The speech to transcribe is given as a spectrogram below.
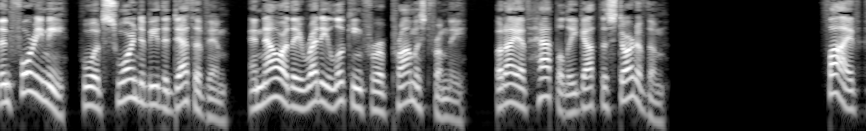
than forty me, who have sworn to be the death of him, and now are they ready looking for a promise from thee, but I have happily got the start of them. 5.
